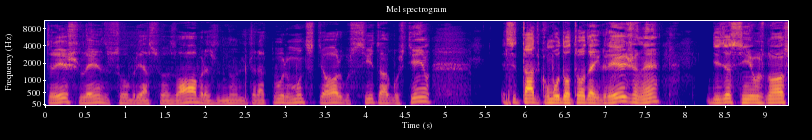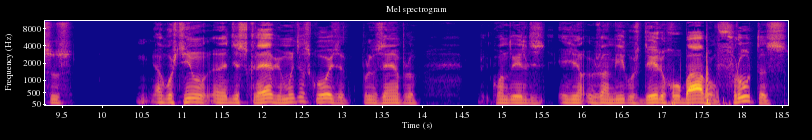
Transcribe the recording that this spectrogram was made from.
trechos, lendo sobre as suas obras na literatura, muitos teólogos citam Agostinho, é citado como o doutor da igreja, né? Diz assim, os nossos... Agostinho eh, descreve muitas coisas, por exemplo, quando eles, ele, os amigos dele roubavam frutas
